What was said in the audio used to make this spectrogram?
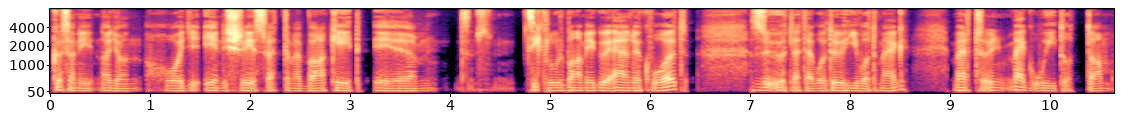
köszöni nagyon, hogy én is részt vettem ebben a két ciklusban, amíg ő elnök volt, az ő ötlete volt, ő hívott meg, mert megújítottam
